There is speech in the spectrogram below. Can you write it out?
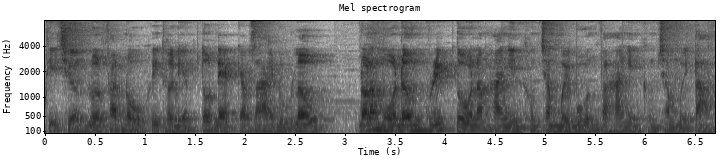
thị trường luôn phát nổ khi thời điểm tốt đẹp kéo dài đủ lâu. Đó là mùa đông crypto năm 2014 và 2018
